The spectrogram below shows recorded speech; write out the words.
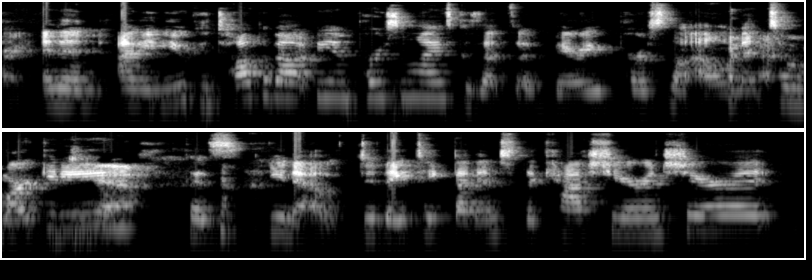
Right. And then, I mean, you can talk about being personalized because that's a very personal element to marketing. Because you know, did they take that into the cashier and share it?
